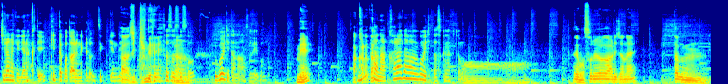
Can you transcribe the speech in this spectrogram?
切らなきゃいけなくて、切ったことあるんだけど、実験で。あー実験でね。そうそうそうそうう。動いてたな、そういえば。ん。目？あ、目体かな？体は動いてた、少なくとも。でもそれはあれじゃない？多分、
